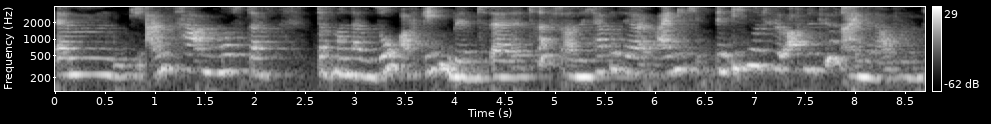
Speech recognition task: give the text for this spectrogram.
ähm, die Angst haben muss, dass dass man da so auf Gegenwind äh, trifft. Also ich habe es ja eigentlich, bin ich nur Tür, offene Türen eingelaufen.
